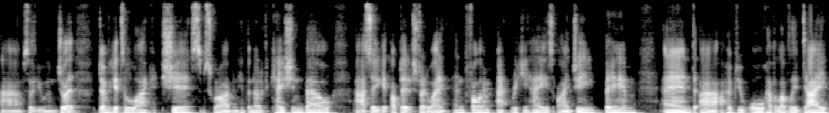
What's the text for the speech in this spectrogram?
um, so that you will enjoy it. Don't forget to like, share, subscribe, and hit the notification bell uh, so you get updated straight away. And follow him at Ricky Hayes IG. Bam. And uh, I hope you all have a lovely day.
